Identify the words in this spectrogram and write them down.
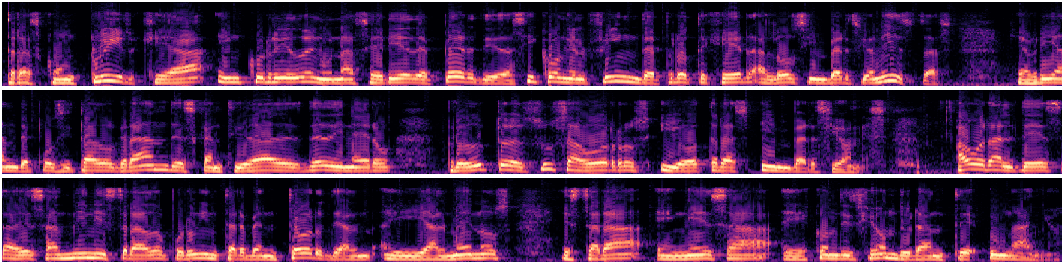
tras concluir que ha incurrido en una serie de pérdidas y con el fin de proteger a los inversionistas que habrían depositado grandes cantidades de dinero producto de sus ahorros y otras inversiones. Ahora Aldesa es administrado por un interventor y al menos estará en esa eh, condición durante un año.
